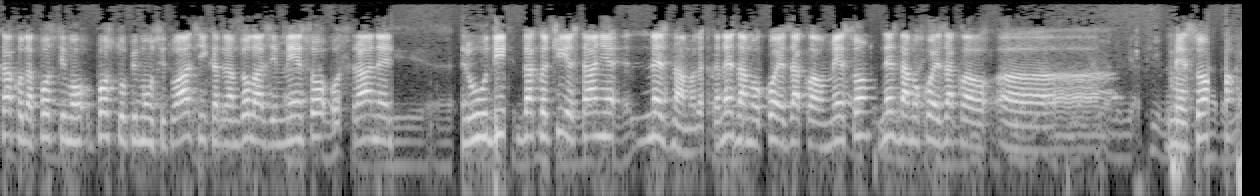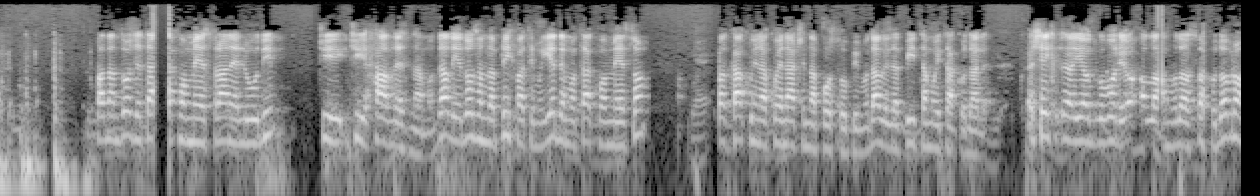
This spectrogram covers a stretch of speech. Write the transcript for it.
kako da postimo, postupimo u situaciji kada nam dolazi meso od strane ljudi, dakle čije stanje ne znamo. Dakle, ne znamo ko je zaklao meso, ne znamo ko je zaklao a, meso, pa nam dođe takvo meso od strane ljudi, čiji, čiji hal ne znamo. Da li je dozvoljeno da prihvatimo, jedemo takvo meso, pa kako i na koji način da postupimo, da li da pitamo i tako dalje. Šejh e, je odgovorio, Allah mu dao svako dobro,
